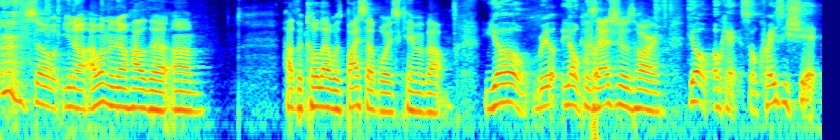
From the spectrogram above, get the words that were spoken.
so you know, I want to know how the um, how the collab with Paisa Boys came about. Yo, real yo, Because that shit was hard. Yo, okay, so crazy shit.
